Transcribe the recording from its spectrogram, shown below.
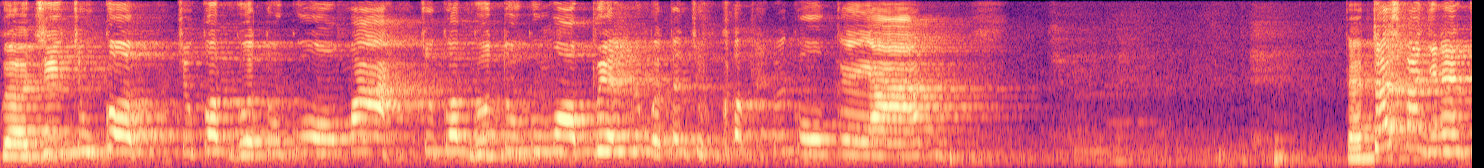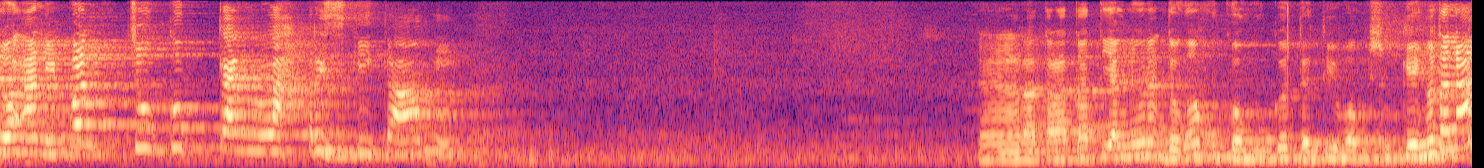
Gaji cukup, cukup gue tuku omah, cukup gue tuku mobil, itu mboten cukup, itu kokean. Dados panjenengan pun cukupkanlah rizki kami. Nah, rata-rata tiang niku nak donga muga-muga dadi wong sugih. Ngoten ta?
